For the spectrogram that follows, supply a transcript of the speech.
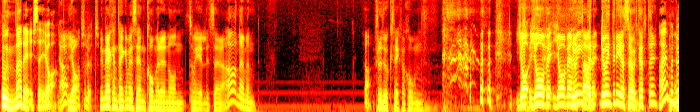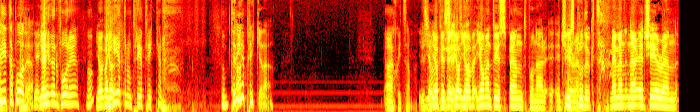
Unna dig, säger jag. Ja, Ja. absolut. Nej, Men jag kan tänka mig sen kommer det någon som är lite såhär, ja ah, nej men... Ja. Produktekvation. Jag, jag, jag Det var, väntar... inte, det var inte det jag sökte efter. Nej, men du hittar på det. Jag, Jag hittade på det. jag, Vad jag, heter de tre prickarna? De tre Va? prickarna. Ja, skitsamma. Vi jag, jag, kan ju säga, jag, jag, jag väntar ju spänt på när Ed Sheeran... Kryssprodukt. Nej men när Ed Sheeran eh,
